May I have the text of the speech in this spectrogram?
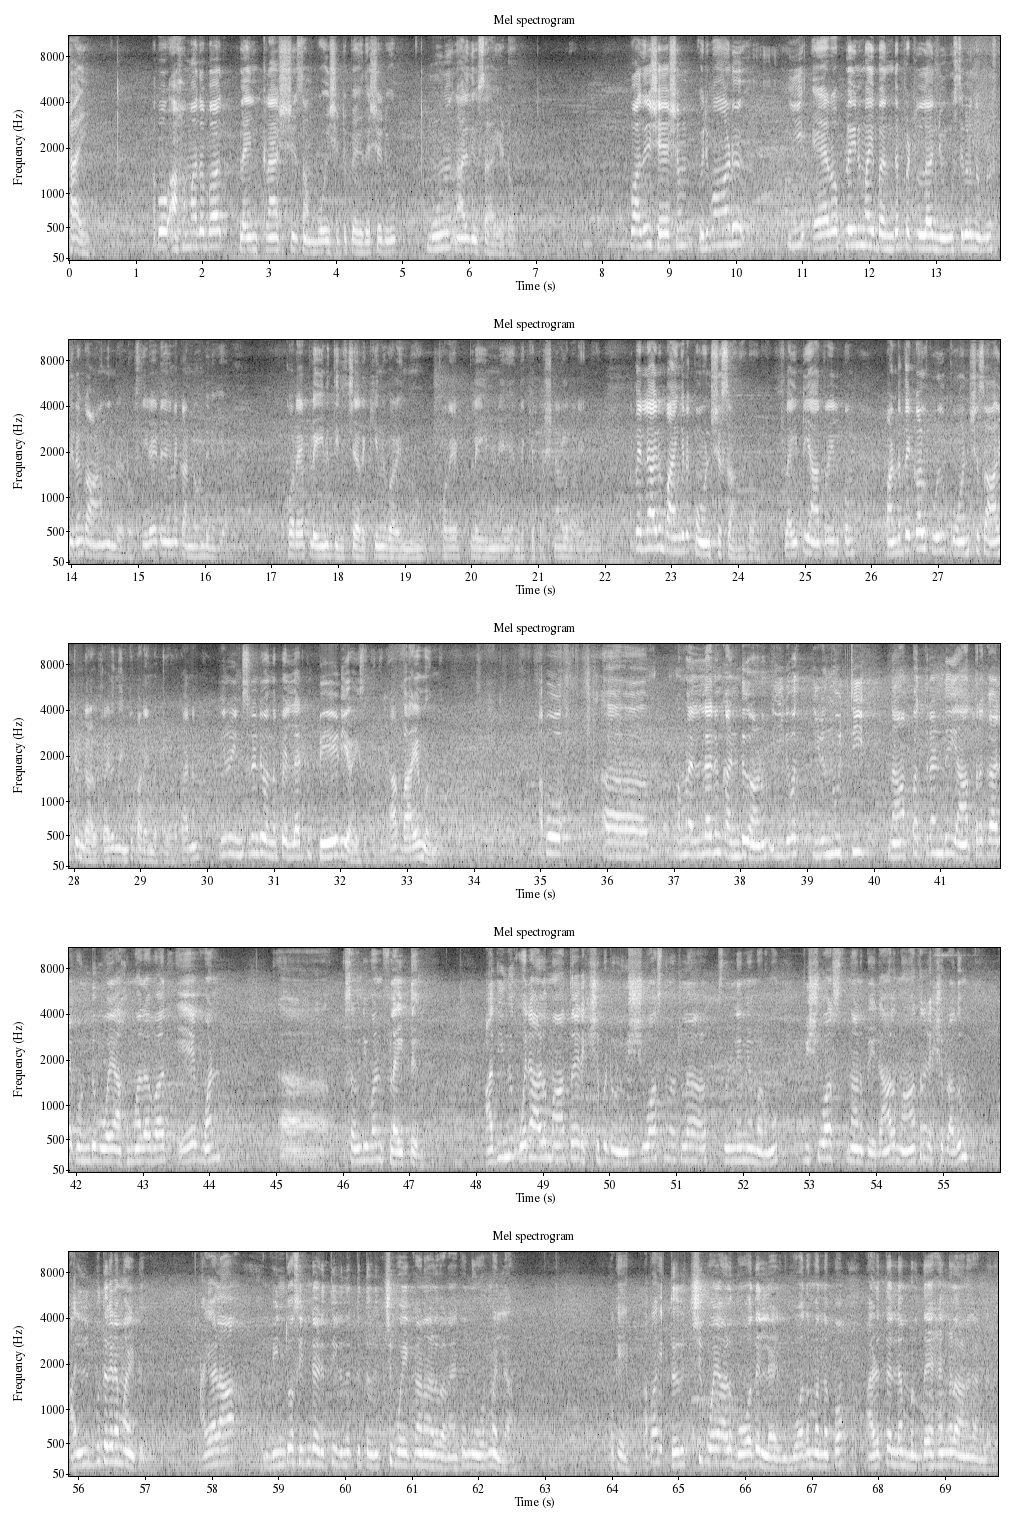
Hi അപ്പോൾ Ahmedabad plain crash സംഭവിച്ചിട്ട് ഇപ്പോൾ ഏകദേശം ഒരു മൂന്ന് നാല് ദിവസമായി കേട്ടോ. അപ്പോൾ അതിനുശേഷം ഒരുപാട് ഈ എയറോപ്ലെയിനുമായി ബന്ധപ്പെട്ടുള്ള ന്യൂസുകൾ നമ്മൾ സ്ഥിരം കാണുന്നുണ്ട് കേട്ടോ. സ്ഥിരമായിട്ട് ഇങ്ങനെ കണ്ടുകൊണ്ടിരിക്കുക. കുറേ പ്ലെയിന് തിരിച്ചിറക്കി എന്ന് പറയുന്നു. കുറേ പ്ലെയിനിന് എന്തൊക്കെയോ പ്രശ്നങ്ങൾ പറയുന്നു. അപ്പോൾ എല്ലാവരും ഭയങ്കര കോൺഷ്യസ് ആണ് കേട്ടോ. ഫ്ലൈറ്റ് യാത്രയിൽ ഇപ്പം പണ്ടത്തേക്കാൾ കൂടുതൽ കോൺഷ്യസ് ആയിട്ടുണ്ട് ആൾക്കാർ എന്ന് എനിക്ക് പറയാൻ പറ്റുള്ളൂ. കാരണം ഈ ഒരു ഇൻസിഡന്റ് വന്നപ്പോൾ എല്ലാവർക്കും പേടിയായി സത്യത്തിൽ. ആ ഭയം വന്നു. അപ്പോൾ നമ്മളെല്ലാവരും കണ്ടു കാണും ഈ ഇരുപത് ഇരുന്നൂറ്റി നാൽപ്പത്തിരണ്ട് യാത്രക്കാരെ കൊണ്ടുപോയ Ahmedabad A one seventy one flight അതിൽ നിന്ന് ഒരാൾ മാത്രമേ രക്ഷപ്പെട്ടുള്ളൂ. വിശ്വാസ് എന്ന് പറഞ്ഞിട്ടുള്ള ആൾ ഫുൾ നെയിം ഞാൻ മറന്നു. വിശ്വാസ് എന്നാണ് പേര്. ആൾ മാത്രം രക്ഷപ്പെട്ടു അതും അത്ഭുതകരമായിട്ട്. അയാൾ ആ വിൻഡോ സീറ്റിന്റെ അടുത്ത് ഇരുന്നിട്ട് തെറിച്ചു പോയേക്കാണ് ആൾ പറഞ്ഞത്. അയാൾക്കൊന്നും ഓർമ്മയില്ല. ഓക്കെ. അപ്പോൾ തെറിച്ചു പോയ ആൾ ബോധമില്ലായിരുന്നു. ബോധം വന്നപ്പോൾ അടുത്തെല്ലാം മൃതദേഹങ്ങളാണ് കണ്ടത്.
